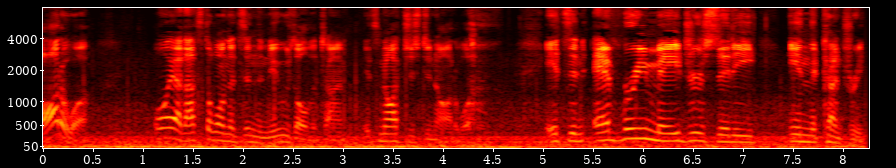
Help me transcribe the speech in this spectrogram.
Ottawa. Well, yeah, that's the one that's in the news all the time. It's not just in Ottawa. It's in every major city in the country.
